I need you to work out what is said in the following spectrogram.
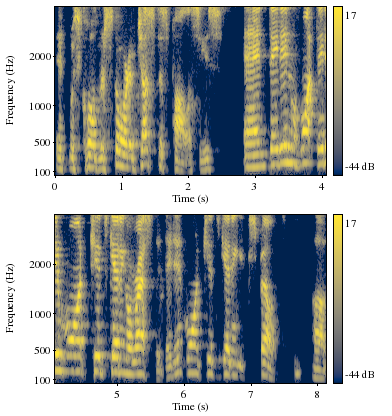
It was called restorative justice policies, and they didn't want they didn't want kids getting arrested. They didn't want kids getting expelled, uh,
